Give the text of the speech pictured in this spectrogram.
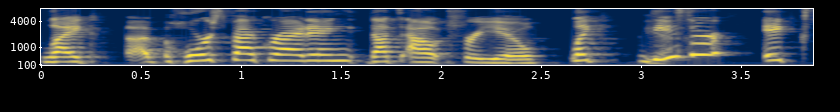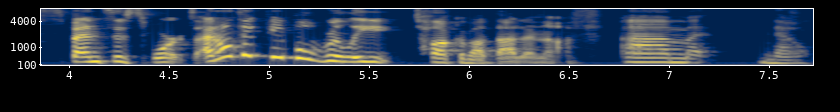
Like uh, horseback riding, that's out for you. Like yeah. these are expensive sports. I don't think people really talk about that enough. Um, no.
